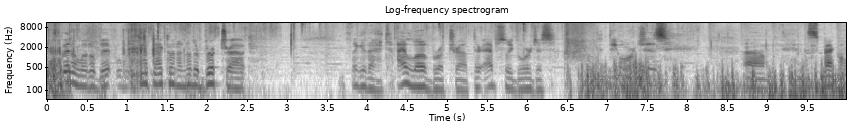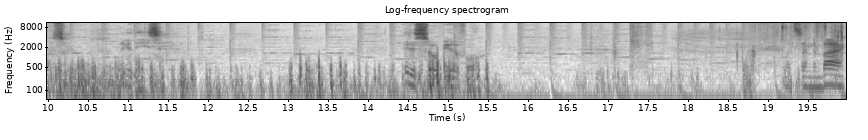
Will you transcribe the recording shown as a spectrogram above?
Been a little bit, but we got back on another brook trout. Look at that. I love brook trout. They're absolutely gorgeous. The oranges um, the speckles. Look at these. It is so beautiful. Let's send them back.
